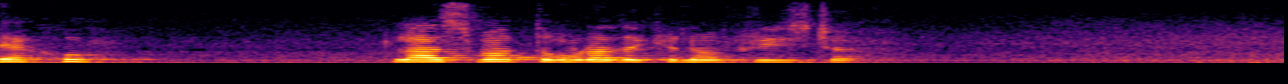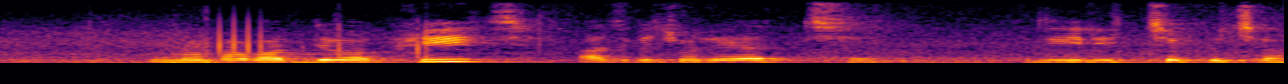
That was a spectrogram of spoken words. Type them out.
দেখো লাস্টবার তোমরা দেখে নাও ফ্রিজটা আমার বাবার দেওয়া ফ্রিজ আজকে চলে যাচ্ছে। দিয়ে দিচ্ছে পূজা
